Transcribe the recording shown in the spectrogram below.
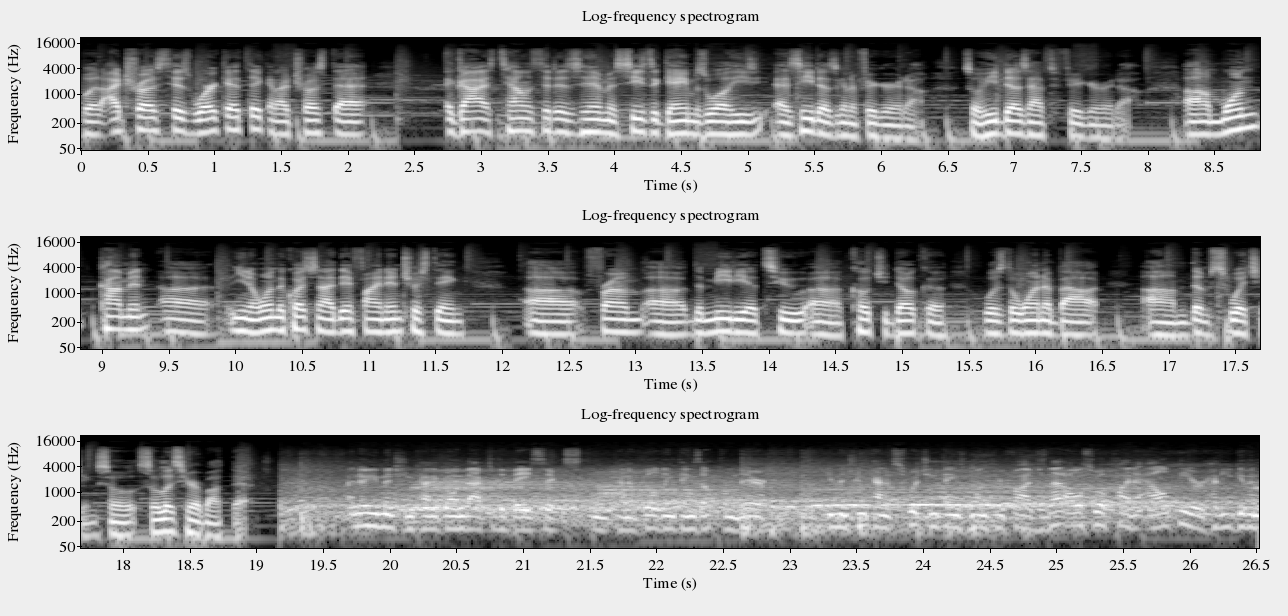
but I trust his work ethic, and I trust that a guy as talented as him and sees the game as well he as he does going to figure it out. So he does have to figure it out. Um, one comment, uh, you know, one of the questions I did find interesting uh, from uh, the media to uh, Coach Udoka was the one about um, them switching. So so let's hear about that. I know you mentioned kind of going back to the basics and kind of building things up from there. You mentioned kind of switching things one through five. Does that also apply to Alpi, or have you given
